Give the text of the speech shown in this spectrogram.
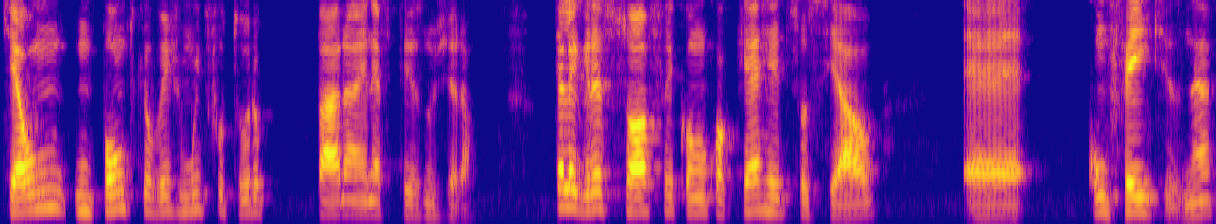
que é um, um ponto que eu vejo muito futuro para NFTs no geral. O Telegram sofre, como qualquer rede social, é, com fakes, né?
